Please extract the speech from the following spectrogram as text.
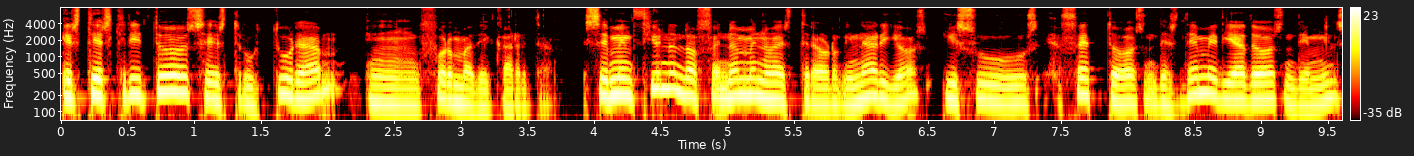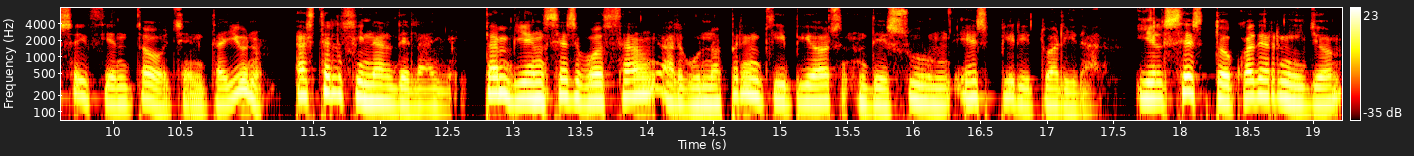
Este escrito se estructura en forma de carta. Se mencionan los fenómenos extraordinarios y sus efectos desde mediados de 1681 hasta el final del año. También se esbozan algunos principios de su espiritualidad. Y el sexto cuadernillo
